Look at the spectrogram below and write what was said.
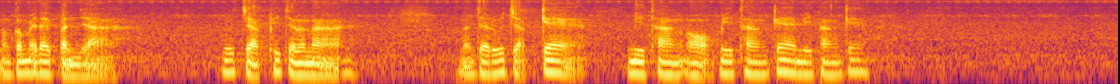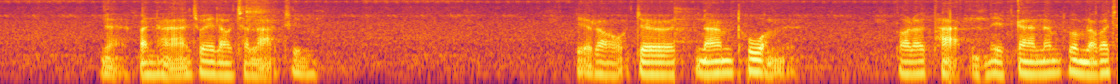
มันก็ไม่ได้ปัญญา รู้จักพิจารณา มันจะรู้จักแก้ มีทางออก มีทางแก้ มีทางแก้เนี่ยปัญหาช่วยเราฉลาดขึ้นที่เราเจอน้ำท่วม พอเราผ่านเหตุการณ์น้ำท่วมเราก็ฉ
